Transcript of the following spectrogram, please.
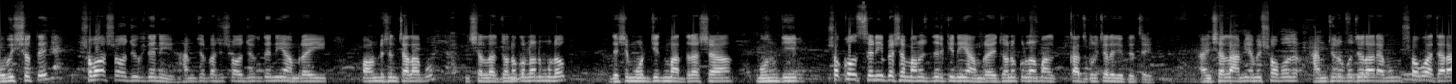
ভবিষ্যতে সবার সহযোগিতা নিয়ে, হামজরবাসীর সহযোগিতা নিয়ে আমরা এই ফাউন্ডেশন চালাবো। ইনশাল্লাহ জনকল্যাণমূলক দেশে মসজিদ, মাদ্রাসা, মন্দির, সকল শ্রেণি পেশার মানুষদেরকে নিয়ে আমরা এই জনকল্যাণ কাজগুলো চালিয়ে যেতে চাই। ইনশাল্লাহ আমি আমি সব হামচর উপজেলার এবং সবাই যারা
